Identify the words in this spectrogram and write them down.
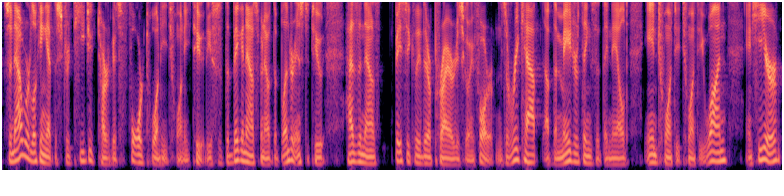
So now we're looking at the strategic targets for 2022. This is the big announcement out. The Blender Institute has announced basically their priorities going forward. It's a recap of the major things that they nailed in 2021. And here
